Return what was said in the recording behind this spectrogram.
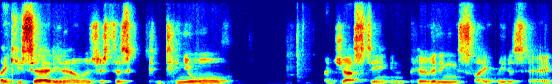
like you said, you know, it was just this continual adjusting and pivoting slightly to say,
